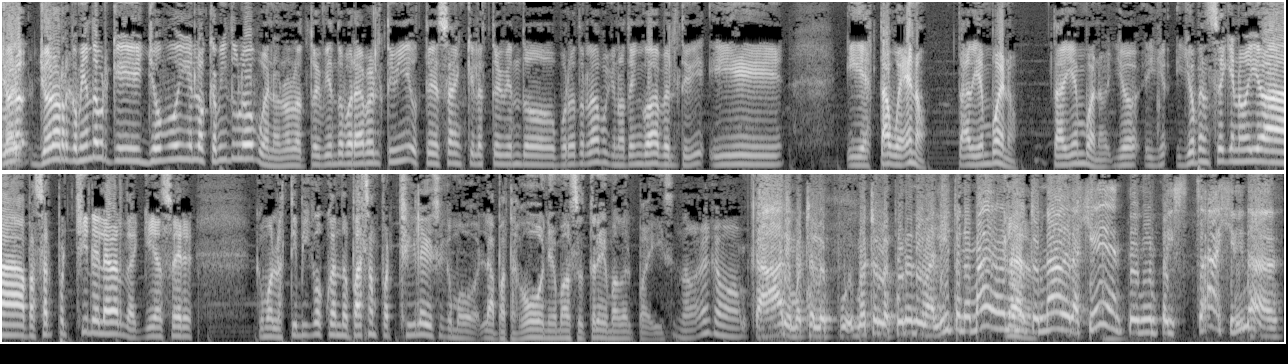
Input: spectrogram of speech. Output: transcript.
yo, lo, yo, lo, recomiendo porque yo voy en los capítulos, bueno, no lo estoy viendo por Apple TV, ustedes saben que lo estoy viendo por otro lado porque no tengo Apple TV y, y está bueno, está bien bueno, está bien bueno. Yo, yo, yo pensé que no iba a pasar por Chile, la verdad, que iba a ser como los típicos cuando pasan por Chile y dicen como la Patagonia más extrema del país, ¿no? Es como... Claro, y muestran los, muestran los puros animalitos nomás, no muestran nada de la gente, ni un paisaje, ni nada.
